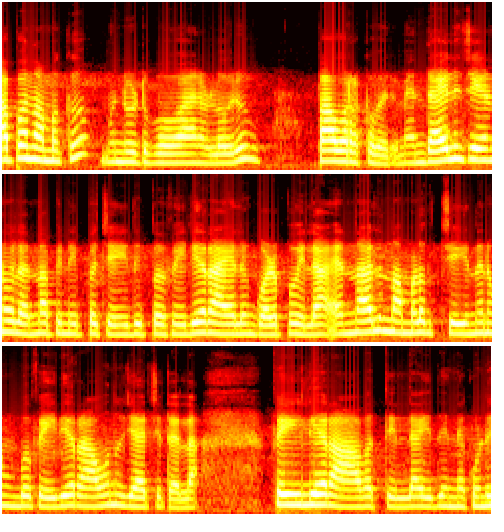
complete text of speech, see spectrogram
അപ്പോൾ നമുക്ക് മുന്നോട്ട് പോകാനുള്ള ഒരു പവറൊക്കെ വരും. എന്തായാലും ചെയ്യണമല്ലോ എന്നാൽ പിന്നെ ഇപ്പോൾ ചെയ്ത് ഇപ്പോൾ ഫെയിലിയർ ആയാലും കുഴപ്പമില്ല. എന്നാലും നമ്മൾ ചെയ്യുന്നതിന് മുമ്പ് ഫെയിലിയർ ആവുമെന്ന് വിചാരിച്ചിട്ടല്ല. ഫെയിലിയർ ആവത്തില്ല. ഇത് എന്നെ കൊണ്ട്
